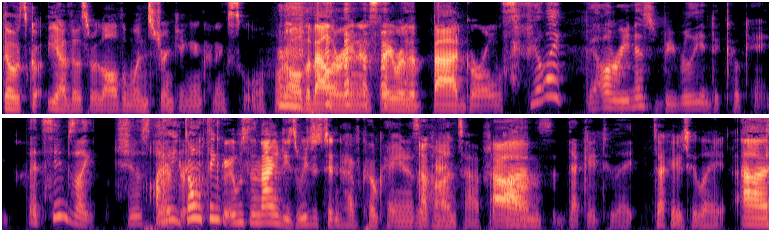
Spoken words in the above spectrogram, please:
Those go- yeah those were all the ones drinking and cutting school were all the ballerinas they were the bad girls I feel like ballerinas would be really into cocaine. That seems like just. I drug. don't think it was the 90s. We just didn't have cocaine as a Okay. concept. Um, Um, decade too late. decade too late. Uh,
